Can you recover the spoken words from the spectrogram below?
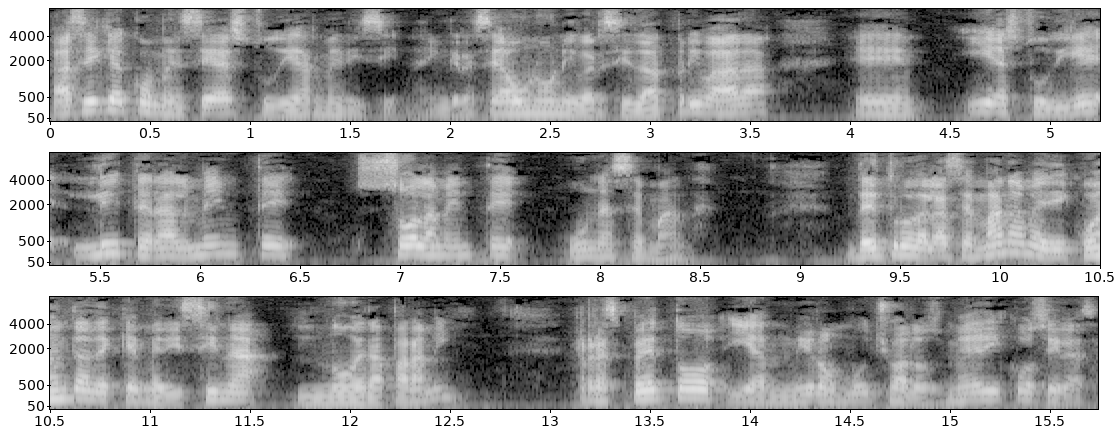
Así que comencé a estudiar medicina. Ingresé a una universidad privada eh, y estudié literalmente solamente una semana. Dentro de la semana me di cuenta de que medicina no era para mí. Respeto y admiro mucho a los médicos y les,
